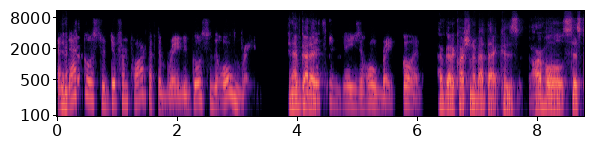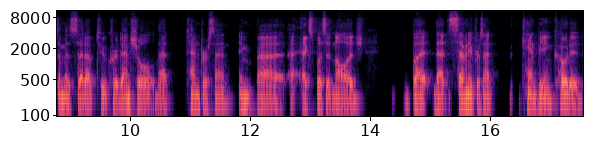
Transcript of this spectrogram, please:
And, and that I've, goes to a different part of the brain. It goes to the old brain. And I've got to engage the whole brain. Go ahead. I've got a question about that because our whole system is set up to credential that 10% uh, explicit knowledge, but that 70% can't be encoded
